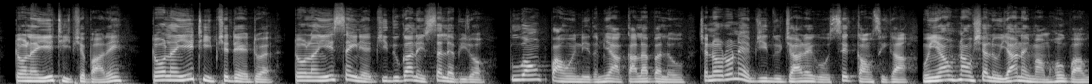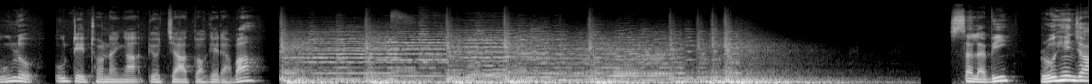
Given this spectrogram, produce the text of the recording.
။တော်လန်ရေးထီဖြစ်ပါတယ်။တော်လန်ရေးထီဖြစ်တဲ့အတွက်တော်လန်ရေးစိတ်နဲ့ပြည်သူကနေဆက်လက်ပြီးတော့ပူပေါင်းပါဝင်နေသမျှကာလပတ်လုံးကျွန်တော်တို့နဲ့ပြည်သူကြားတဲ့ကိုစစ်ကောင်စီကဝင်ရောက်နှောက်ယှက်လို့ရနိုင်မှာမဟုတ်ပါဘူးလို့ဦးတေထွန်းနိုင်ကပြောကြားသွားခဲ့တာပါဆလဘီ ရိုဟင်ဂျာ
